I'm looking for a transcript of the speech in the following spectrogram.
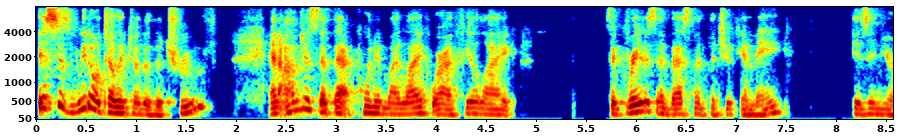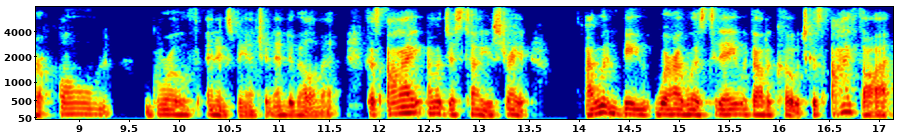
it's just we don't tell each other the truth. And I'm just at that point in my life where I feel like the greatest investment that you can make is in your own growth and expansion and development. Because I, I'm gonna just tell you straight, I wouldn't be where I was today without a coach. Because I thought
